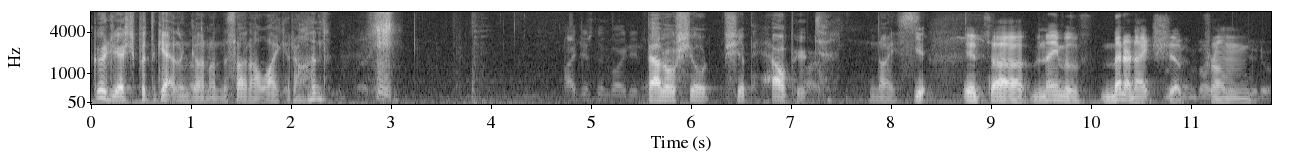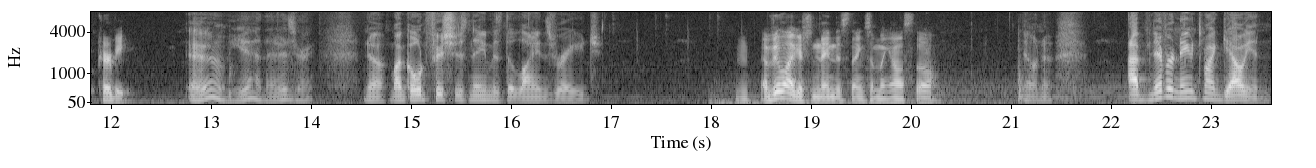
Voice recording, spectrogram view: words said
Good, you actually put the Gatling gun on the side I like it on. I just invited. Battleship ship Halberd. Nice. Yeah. It's uh the name of Meta Knight ship from Kirby. Oh, yeah, that is right. No, my goldfish's name is the Lion's Rage. Hmm. I feel like I should name this thing something else though. No, no. I've never named my galleon.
